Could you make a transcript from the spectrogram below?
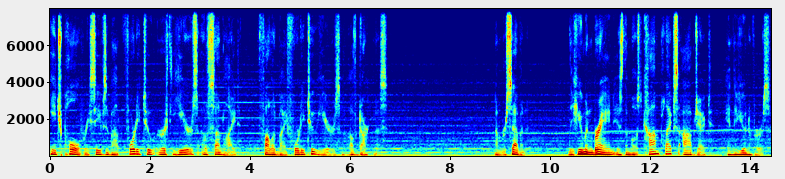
Each pole receives about 42 Earth years of sunlight, followed by 42 years of darkness. Number 7. The human brain is the most complex object in the universe.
